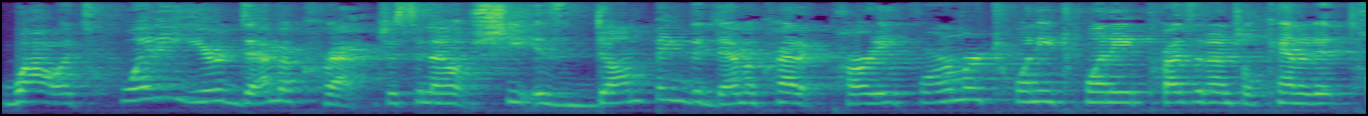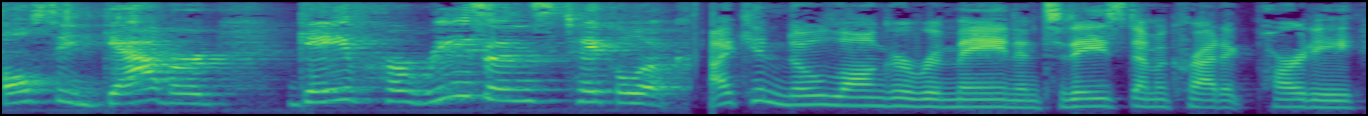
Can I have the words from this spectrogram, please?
Wow, a 20 year Democrat just announced she is dumping the Democratic Party. Former 2020 presidential candidate Tulsi Gabbard gave her reasons. Take a look. I can no longer remain in today's Democratic Party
